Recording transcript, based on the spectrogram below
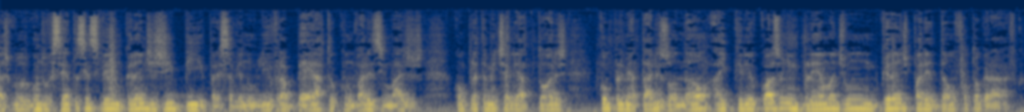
mas quando você entra assim, você vê um grande gibi, parece ver um livro aberto, com várias imagens completamente aleatórias, complementares ou não, aí cria quase um emblema de um grande paredão fotográfico.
